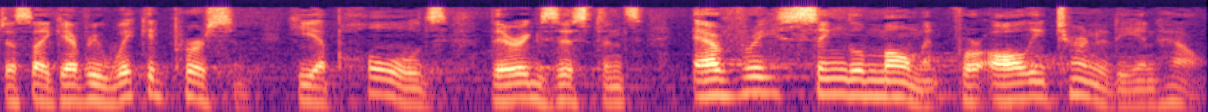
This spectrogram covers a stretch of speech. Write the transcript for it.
Just like every wicked person, he upholds their existence every single moment for all eternity in hell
